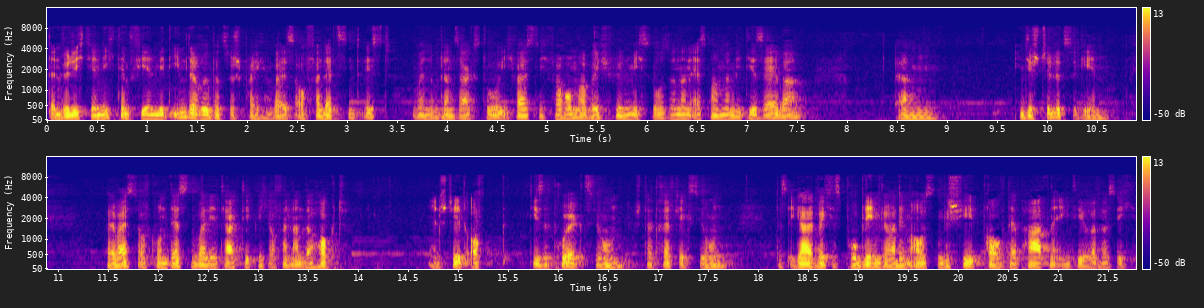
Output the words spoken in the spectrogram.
dann würde ich dir nicht empfehlen, mit ihm darüber zu sprechen, weil es auch verletzend ist, wenn du dann sagst, du, ich weiß nicht warum, aber ich fühle mich so, sondern erstmal mal mit dir selber ähm, in die Stille zu gehen. Weil weißt du, aufgrund dessen, weil ihr tagtäglich aufeinander hockt, entsteht oft diese Projektion statt Reflexion, dass egal welches Problem gerade im Außen geschieht, braucht der Partner irgendwie, was weiß ich,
